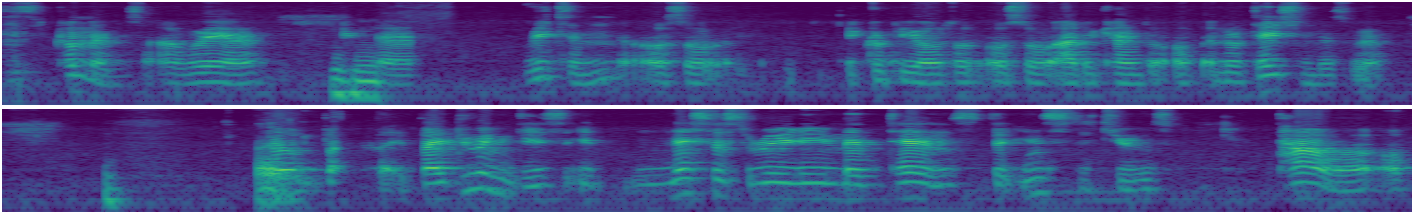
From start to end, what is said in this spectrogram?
these comments are where mm-hmm. uh, written. Also, it could be also, also other kind of annotation as well. Right. So, but by doing this, it necessarily maintains the institute's power of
